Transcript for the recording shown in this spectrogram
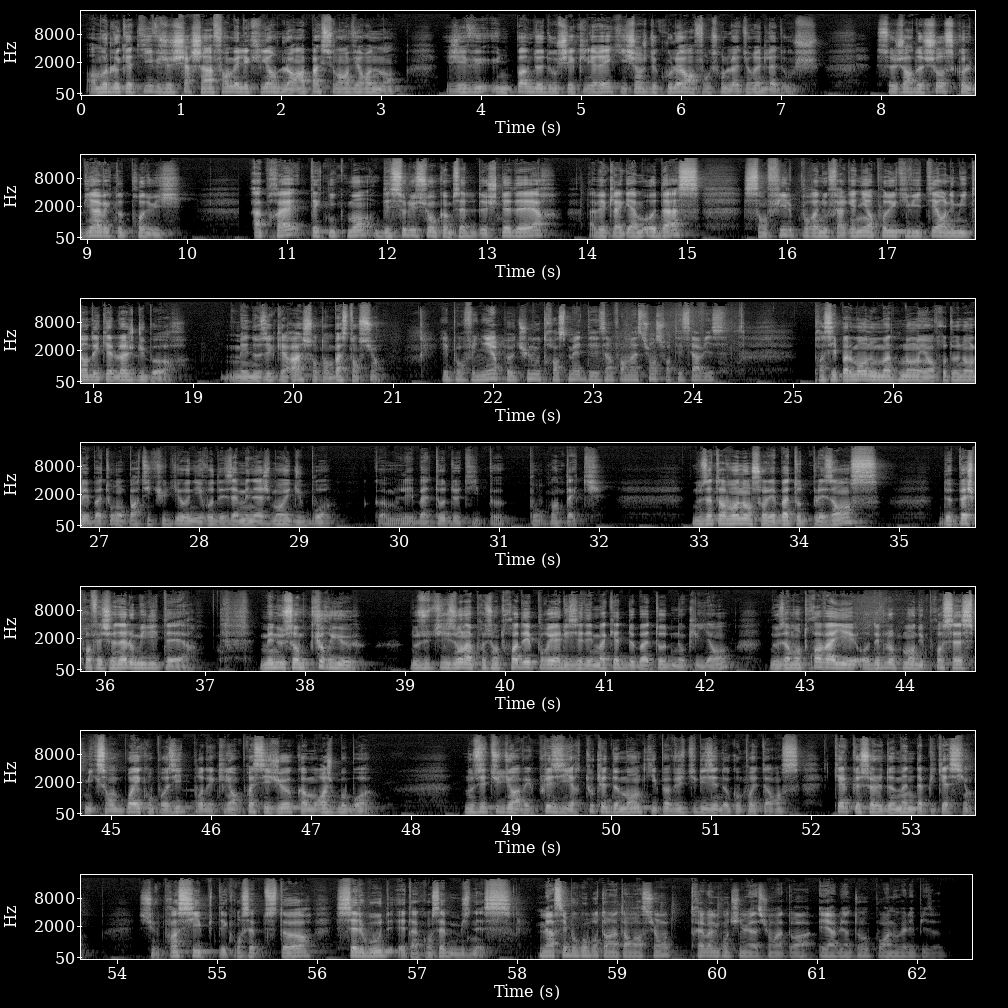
En mode locatif, je cherche à informer les clients de leur impact sur l'environnement. J'ai vu une pomme de douche éclairée qui change de couleur en fonction de la durée de la douche. Ce genre de choses colle bien avec notre produit. Après, techniquement, des solutions comme celle de Schneider, avec la gamme Audace, sans fil, pourraient nous faire gagner en productivité en limitant des câblages du bord. Mais nos éclairages sont en basse tension. Et pour finir, peux-tu nous transmettre des informations sur tes services? Principalement, nous maintenons et entretenons les bateaux, en particulier au niveau des aménagements et du bois, comme les bateaux de type pont en tech. Nous intervenons sur les bateaux de plaisance, de pêche professionnelle ou militaire. Mais nous sommes curieux. Nous utilisons l'impression 3D pour réaliser des maquettes de bateaux de nos clients. Nous avons travaillé au développement du process mixant bois et composite pour des clients prestigieux comme Roche-Beaubois. Nous étudions avec plaisir toutes les demandes qui peuvent utiliser nos compétences, quel que soit le domaine d'application. Sur le principe des concept stores, Cellwood est un concept business. Merci beaucoup pour ton intervention, très bonne continuation à toi et à bientôt pour un nouvel épisode.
